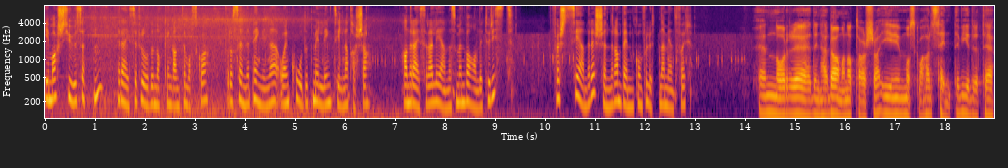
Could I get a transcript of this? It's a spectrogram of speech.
I mars 2017 reiser Frode nok en gang til Moskva for å sende pengene og en kodet melding til Natasha, Han reiser alene som en vanlig turist. Først senere skjønner han hvem konvolutten er ment for. Eh, Når eh, denne dama Natasja i Moskva har sendt det videre til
